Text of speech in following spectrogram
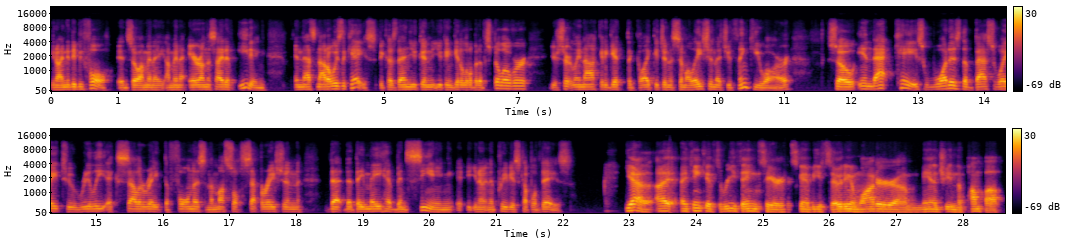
You know, I need to be full. And so I'm gonna I'm gonna err on the side of eating. And that's not always the case because then you can you can get a little bit of spillover. You're certainly not going to get the glycogen assimilation that you think you are. So in that case, what is the best way to really accelerate the fullness and the muscle separation that that they may have been seeing, you know, in the previous couple of days? Yeah, I, I think it's three things here. It's going to be sodium, water, um, managing the pump up,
